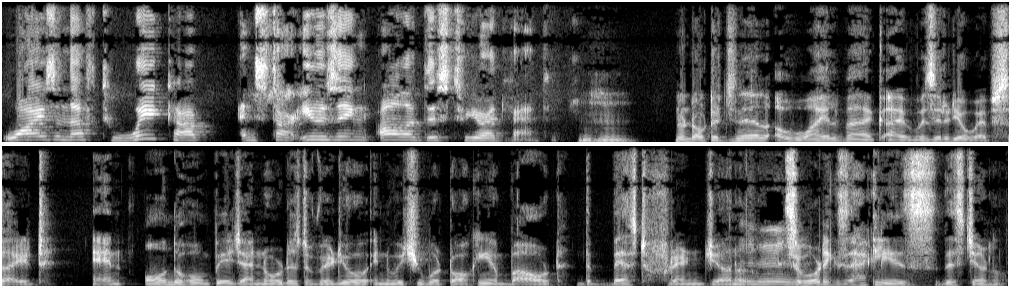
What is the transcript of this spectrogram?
wise enough to wake up and start using all of this to your advantage. Mm-hmm. Now, Dr. Janelle, a while back I visited your website and on the homepage, I noticed a video in which you were talking about the best friend journal. Mm-hmm. So, what exactly is this journal?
